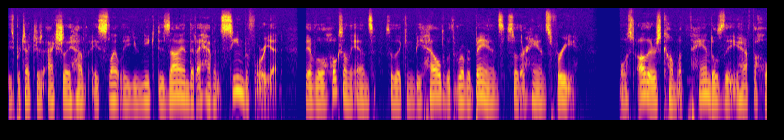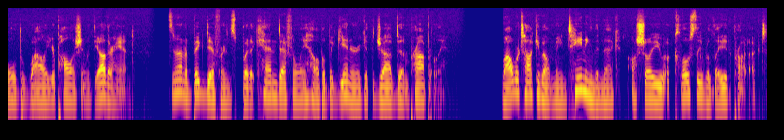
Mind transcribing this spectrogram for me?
These protectors actually have a slightly unique design that I haven't seen before yet. They have little hooks on the ends so they can be held with rubber bands so they're hands free. Most others come with handles that you have to hold while you're polishing with the other hand. It's not a big difference, but it can definitely help a beginner get the job done properly. While we're talking about maintaining the neck, I'll show you a closely related product.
